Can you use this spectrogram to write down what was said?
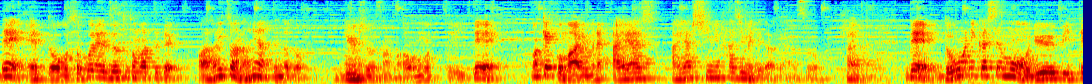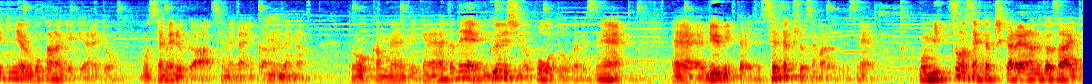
で、えっと、そこでずっと止まっててあいつは何やってんだと劉将さんは思っていて、まあ、結構周りもね怪し怪しみ始めてたわけなんですよ。はいでどうにかしてもう劉備的には動かなきゃいけないと。もう攻めるか攻めないかみたいな。とこを考えなきゃいけない中で軍師の宝刀がですね、えー劉備に対して選択肢を迫るわけですね。もう3つの選択肢から選んでくださいと。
